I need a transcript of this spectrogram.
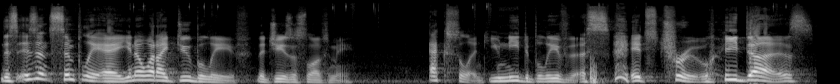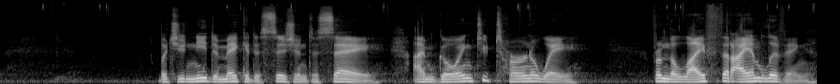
This isn't simply a, you know what, I do believe that Jesus loves me. Excellent. You need to believe this. It's true. He does. But you need to make a decision to say, I'm going to turn away from the life that I am living,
